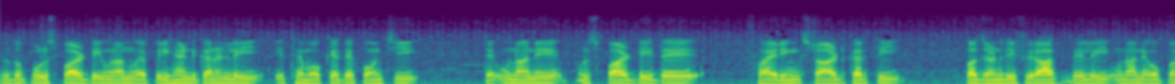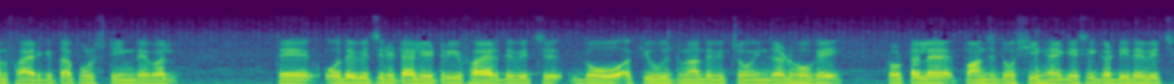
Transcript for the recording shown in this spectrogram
ਜਦੋਂ ਪੁਲਿਸ ਪਾਰਟੀ ਉਹਨਾਂ ਨੂੰ ਐਪਰੀਹੈਂਡ ਕਰਨ ਲਈ ਇੱਥੇ ਮੌਕੇ ਤੇ ਪਹੁੰਚੀ ਤੇ ਉਹਨਾਂ ਨੇ ਪੁਲਿਸ ਪਾਰਟੀ ਤੇ ਫਾਇਰਿੰਗ ਸਟਾਰਟ ਕਰਤੀ। ਭੱਜਣ ਦੀ ਫਿਰਾਕ ਦੇ ਲਈ ਉਹਨਾਂ ਨੇ ਓਪਨ ਫਾਇਰ ਕੀਤਾ ਪੁਲਿਸ ਟੀਮ ਦੇ ਵੱਲ ਤੇ ਉਹਦੇ ਵਿੱਚ ਰਿਟੈਲੀਏਟਰੀ ਫਾਇਰ ਦੇ ਵਿੱਚ ਦੋ ਅਕਿਊਜ਼ਡ ਉਹਨਾਂ ਦੇ ਵਿੱਚੋਂ ਇੰਜਰਡ ਹੋ ਗਏ। ਟੋਟਲ ਹੈ ਪੰਜ ਦੋਸ਼ੀ ਹੈਗੇ ਸੀ ਗੱਡੀ ਦੇ ਵਿੱਚ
